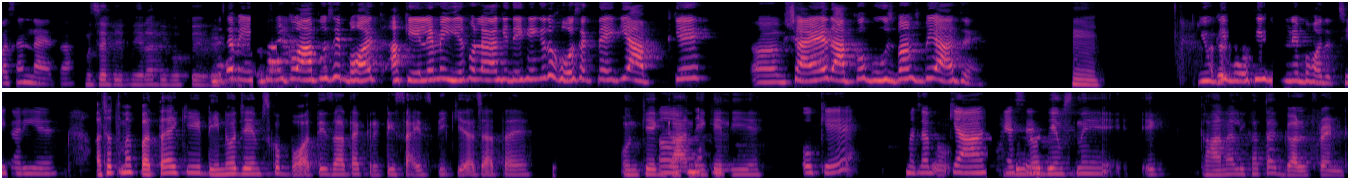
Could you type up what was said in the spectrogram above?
पसंद आया था। मुझे भी मेरा भी वो फेवरेट मतलब एक बार को आप उसे बहुत अकेले में ईयरफोन लगा के देखेंगे तो हो सकता है कि आपके शायद आपको गूज बम्स भी जाए हम्म क्योंकि वो चीज़ उन्होंने बहुत अच्छी करी है। अच्छा तुम्हें पता है कि डीनो जेम्स को बहुत ही ज़्यादा क्रिटिसाइज भी किया जाता है उनके एक गाने के लिए? ओके मतलब तो क्या कैसे? डीनो जेम्स ने एक गाना लिखा था गर्लफ्रेंड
